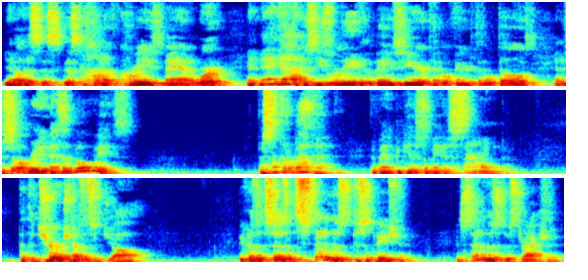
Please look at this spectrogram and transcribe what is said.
you know, this this this kind of crazed man at work. And man, yeah, because he's relieved that the baby's here, 10 little fingers, 10 little toes, and they're celebrating. That's a noise. There's something about that. That man begins to make a sound. That the church has as job. Because it says instead of this dissipation, Instead of this distraction,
